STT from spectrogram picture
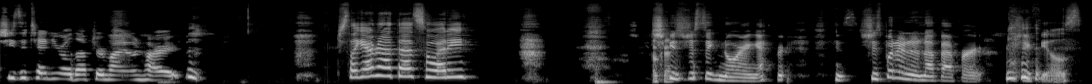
She's a 10 year old after my own heart. Just like, I'm not that sweaty. Okay. She's just ignoring effort. She's, she's put in enough effort, she feels.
